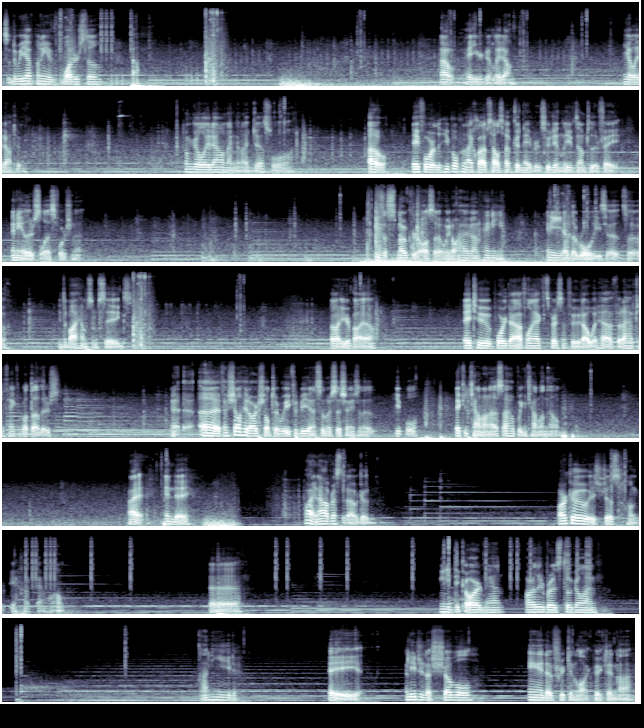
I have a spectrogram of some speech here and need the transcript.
So do we have plenty of water still? Yeah. Oh, hey, you're good. Lay down. You lay down too. I'm gonna lay down and then I guess we'll... Oh. A4, the people from that collapsed house have good neighbors who didn't leave them to their fate. Many others less fortunate. He's a smoker also. We don't have him any any of the rollies yet, so need to buy him some cigs. How about your bio? Day two, poor guy. If only I could spare some food, I would have, but I have to think about the others. Uh, if a shell hit our shelter, we could be in a similar situation to people. They could count on us. I hope we can count on them. Alright, end day. Alright, now I've rested out. Good. Marko is just hungry. Okay, well. Uh. We need the guard, man. Harley bro's still gone. I need a... I needed a shovel and a freaking lockpick, didn't I?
